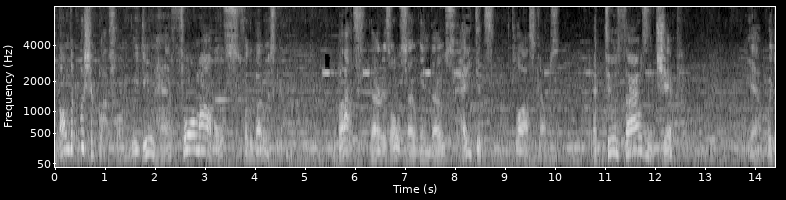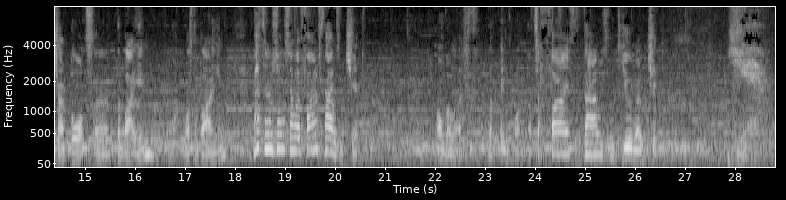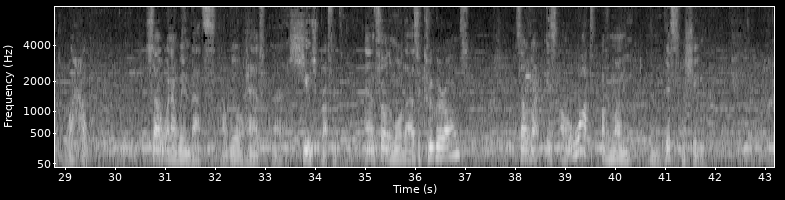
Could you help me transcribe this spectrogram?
On the pusher platform, we do have four marbles for the bonus gun. But there is also in those hated class cups a 2000 chip yeah which I bought uh, the buy-in that was the buy-in. But there's also a 5000 chip on the left that pink one. That's a 5000 euro chip. Yeah wow so when I win that I will have a huge profit and furthermore there's a Krugerrand so there is a lot of money in this machine.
